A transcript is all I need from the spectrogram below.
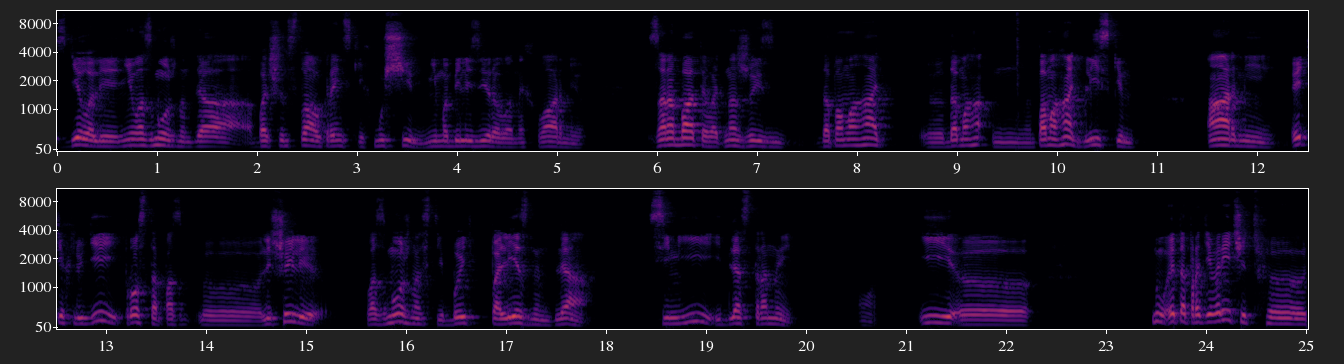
сделали невозможным для большинства украинских мужчин, не мобилизированных в армию, зарабатывать на жизнь, да помогать, домога, помогать близким армии. Этих людей просто лишили возможности быть полезным для семьи и для страны. Вот. И э, ну, это противоречит, э,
